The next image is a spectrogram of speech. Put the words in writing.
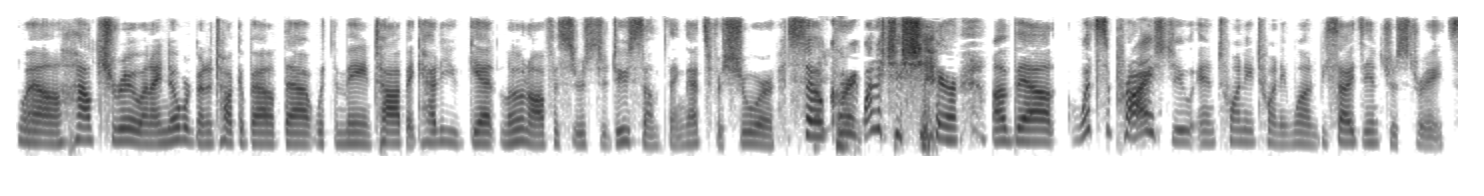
Well, how true. And I know we're going to talk about that with the main topic. How do you get loan officers to do something? That's for sure. So, Corey, why don't you share about what surprised you in 2021 besides interest rates?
